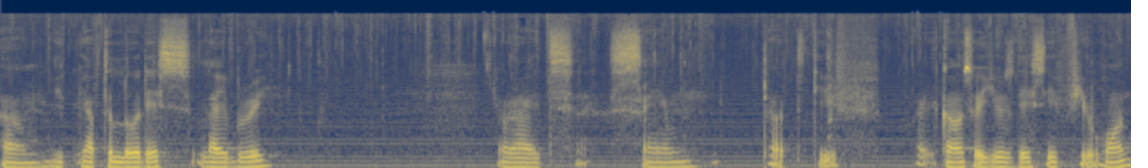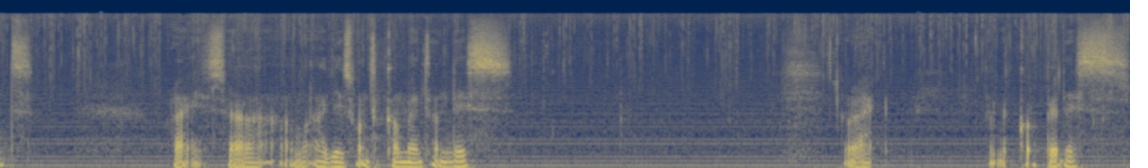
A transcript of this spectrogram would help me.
Um, you, you, have to load this library. Alright same dot diff. You can also use this if you want right so um, I just want to comment on this. Right let me copy this.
